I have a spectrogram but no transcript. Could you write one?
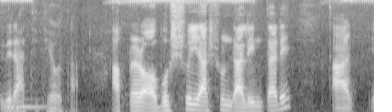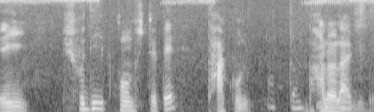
এদের আতিথেয়তা। আপনারা অবশ্যই আসুন ডালিম তারে আর এই সুদীপ হোমস্টেতে থাকুন। ভালো লাগবে।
